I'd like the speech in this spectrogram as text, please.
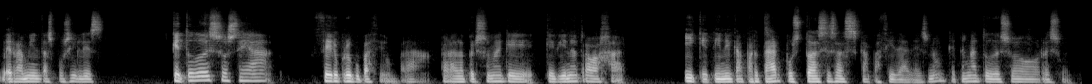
herramientas posibles, que todo eso sea cero preocupación para, la persona que, viene a trabajar y que tiene que apartar pues, todas esas capacidades, ¿no? que tenga todo eso resuelto.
